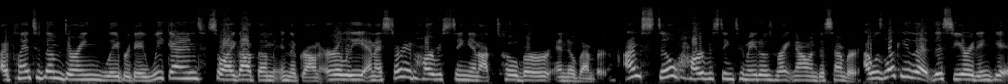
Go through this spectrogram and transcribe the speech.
I planted them during Labor Day weekend, so I got them in the ground early and I started harvesting in October and November. I'm still harvesting tomatoes right now in December. I was lucky that this year I didn't get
